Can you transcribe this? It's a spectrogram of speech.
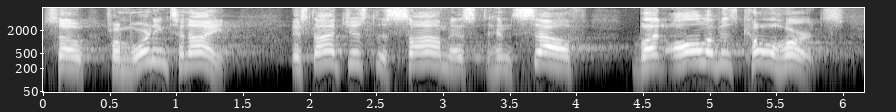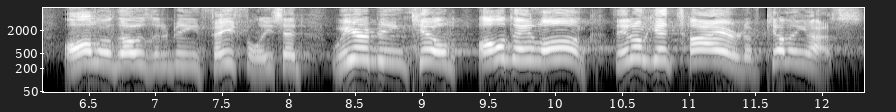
So from morning to night, it's not just the psalmist himself, but all of his cohorts, all of those that are being faithful. He said, We are being killed all day long. They don't get tired of killing us.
